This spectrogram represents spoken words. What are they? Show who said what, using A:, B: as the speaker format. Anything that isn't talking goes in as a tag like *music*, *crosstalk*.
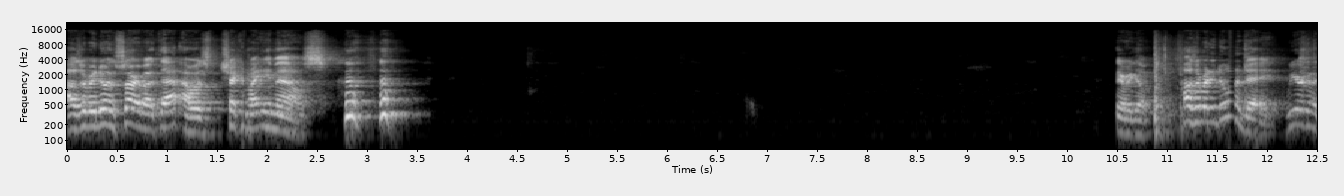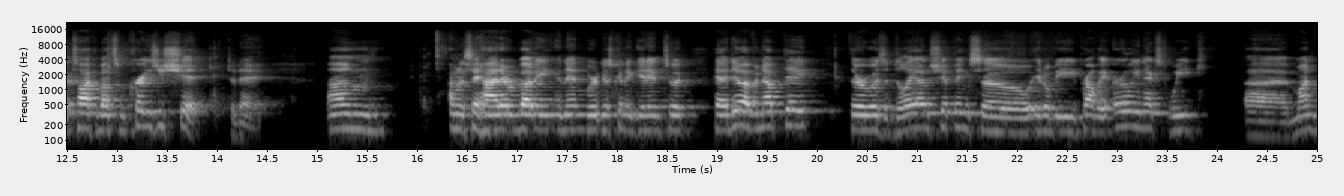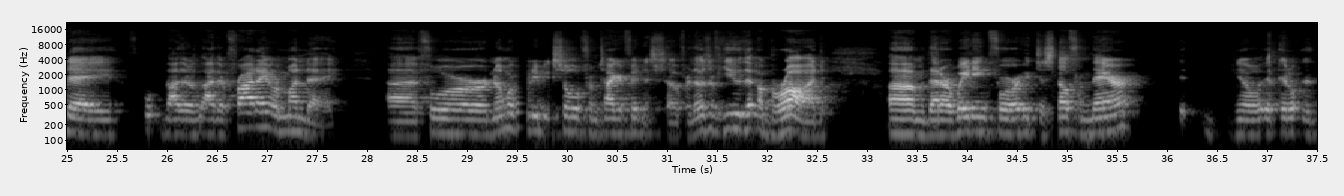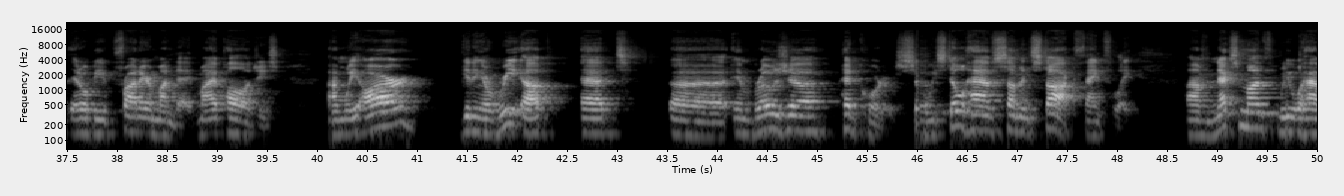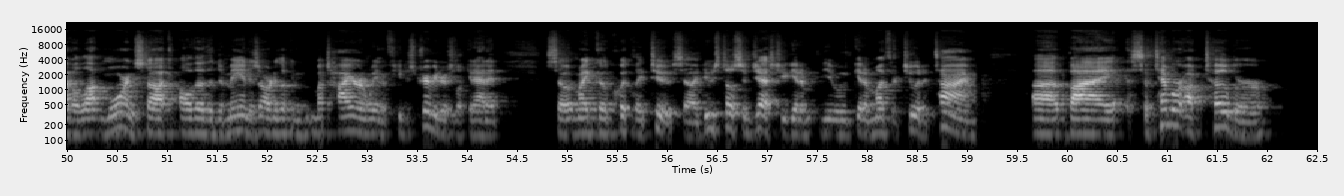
A: How's everybody doing? Sorry about that. I was checking my emails. *laughs* there we go. How's everybody doing today? We are going to talk about some crazy shit today. Um, I'm going to say hi to everybody, and then we're just going to get into it. Hey, I do have an update. There was a delay on shipping, so it'll be probably early next week, uh, Monday, either either Friday or Monday, uh, for No More to be sold from Tiger Fitness. So for those of you that abroad um, that are waiting for it to sell from there, it, you know it, will it'll be Friday or Monday. My apologies. Um, we are getting a re up at uh, Ambrosia headquarters, so we still have some in stock, thankfully. Um, next month, we will have a lot more in stock, although the demand is already looking much higher, and we have a few distributors looking at it, so it might go quickly too. So I do still suggest you get a you get a month or two at a time. Uh, by September, October,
